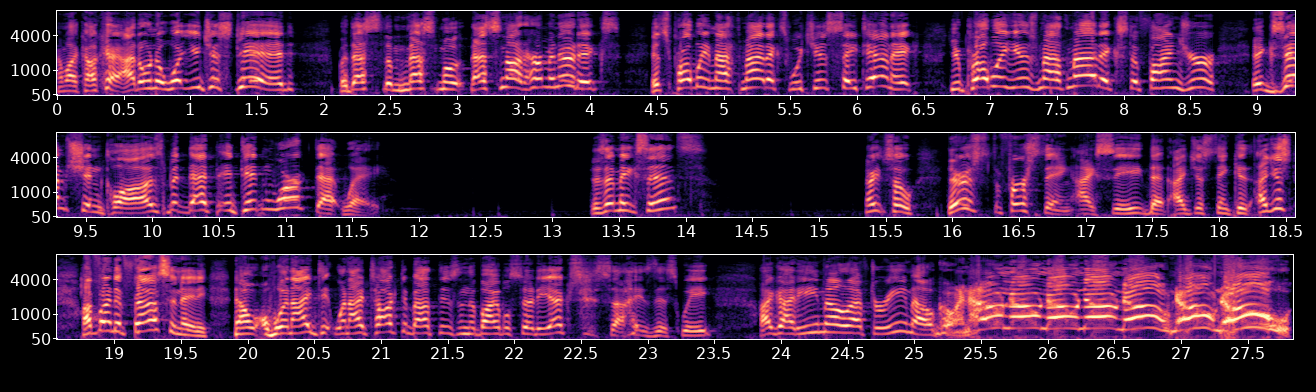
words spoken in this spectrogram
I'm like, okay, I don't know what you just did, but that's the mesmo. That's not hermeneutics. It's probably mathematics, which is satanic. You probably use mathematics to find your exemption clause, but that it didn't work that way. Does that make sense? Right, so there's the first thing I see that I just think is, I just I find it fascinating. Now, when I did, when I talked about this in the Bible study exercise this week, I got email after email going, no, no, no, no, no, no, no,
